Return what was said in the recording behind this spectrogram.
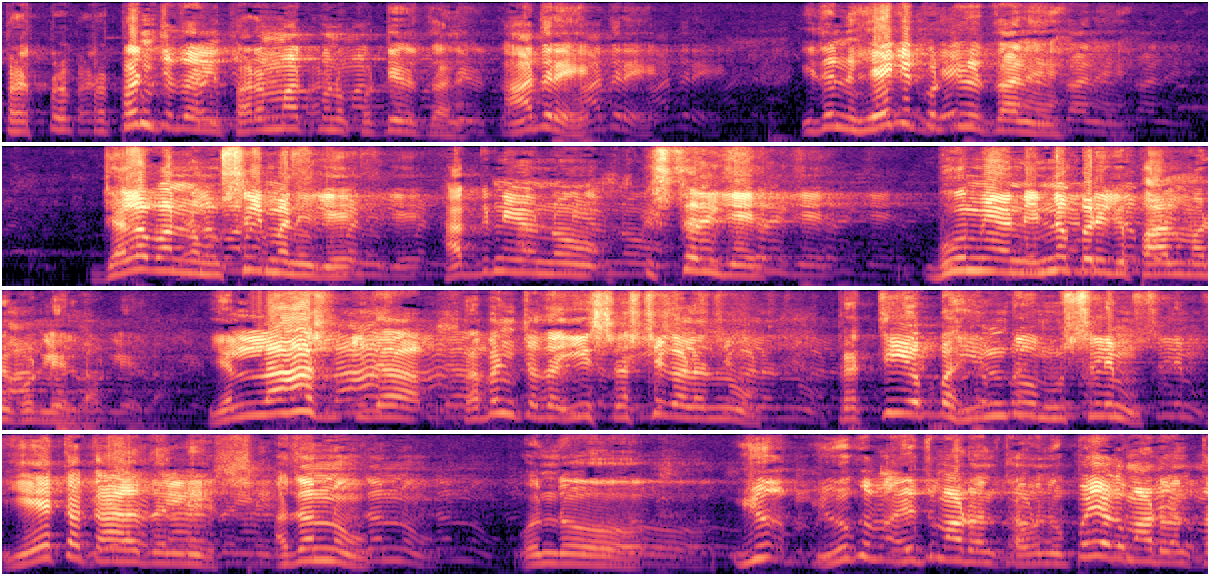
ಪ್ರ- ಪ್ರ- ಪ್ರಪಂಚದಲ್ಲಿ ಪರಮಾತ್ಮನು ಕೊಟ್ಟಿರುತ್ತಾನೆ. ಆದರೆ ಇದನ್ನು ಹೇಗೆ ಕೊಟ್ಟಿರುತ್ತಾನೆ? ಜಲವನ್ನು ಮುಸ್ಲಿಮನಿಗೆ, ಅಗ್ನಿಯನ್ನು ಕ್ರಿಸ್ತನಿಗೆ, ಭೂಮಿಯನ್ನು ಇನ್ನೊಬ್ಬರಿಗೆ ಪಾಲು ಮಾಡಿಕೊಡಲಿಲ್ಲ. ಎಲ್ಲ ಪ್ರಪಂಚದ ಈ ಸೃಷ್ಟಿಗಳನ್ನು ಪ್ರತಿಯೊಬ್ಬ ಹಿಂದೂ, ಮುಸ್ಲಿಂ ಏಕಕಾಲದಲ್ಲಿ ಅದನ್ನು ಒಂದು ಯು- ಯುಗ ಇದು ಮಾಡುವಂಥ ಒಂದು ಉಪಯೋಗ ಮಾಡುವಂಥ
